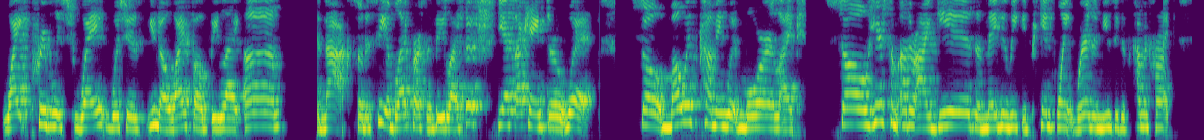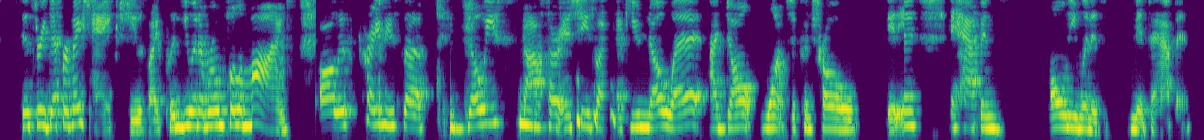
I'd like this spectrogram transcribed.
white privileged way, which is you know white folk be like, um, to knock. So to see a black person be like, yes, I came through. What? So Mo is coming with more like so here's some other ideas of maybe we can pinpoint where the music is coming from. Like sensory deprivation tank. She was like putting you in a room full of mimes, all this crazy stuff. Zoe stops her and she's like, like, you know what? I don't want to control it. It happens only when it's meant to happen.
